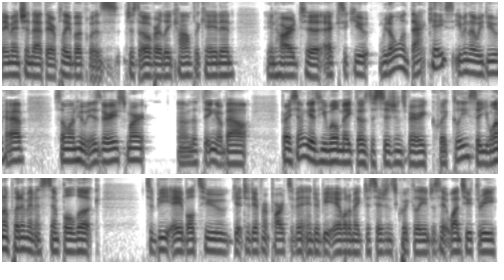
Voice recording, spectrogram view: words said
they mentioned that their playbook was just overly complicated and hard to execute. We don't want that case, even though we do have someone who is very smart. Um, the thing about Bryce Young is he will make those decisions very quickly. So you want to put him in a simple look to be able to get to different parts of it and to be able to make decisions quickly and just hit one, two, three,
